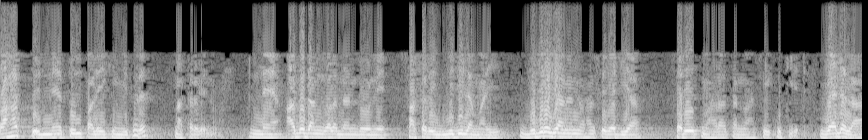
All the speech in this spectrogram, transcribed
රහත් වෙන්නේ තුන් ඵලයකින් විතර නතර වෙනවා. නෑ අද දන් වළඳන්න ඕනේ සසරින් මිදිලමයි බුදුරජාණන් වහන්සේ වැඩියා සරියුත් මහ රහතන් වහන්සේ කුටියට. වැඩලා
